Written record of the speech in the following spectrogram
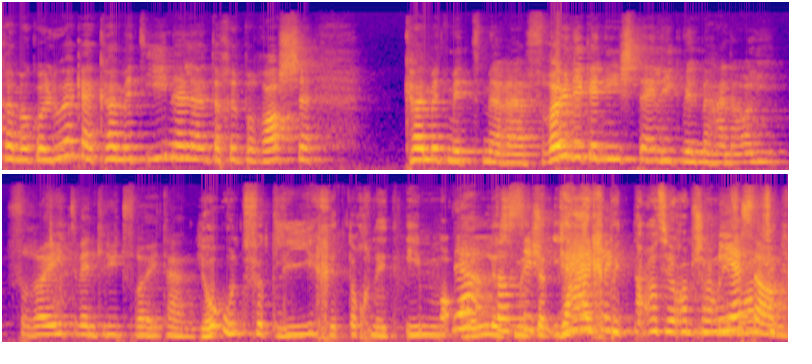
kommen schauen, kommen rein, lasst euch überraschen, kommen mit einer fröhlichen Einstellung, weil wir haben alle Freude, wenn die Leute Freude haben. Ja, und vergleichen doch nicht immer Ja, alles das mit dem... Ja, ich bin dieses Jahr am mühsam.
